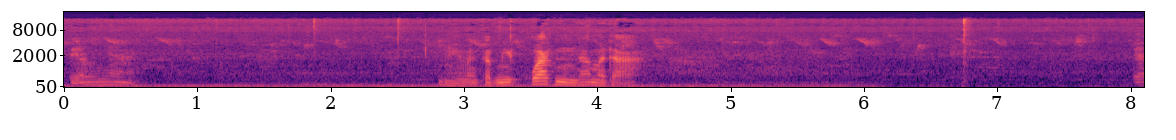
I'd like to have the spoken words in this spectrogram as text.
ไปเอาหน้านี่มันก็มีควันธรรมดา แต่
